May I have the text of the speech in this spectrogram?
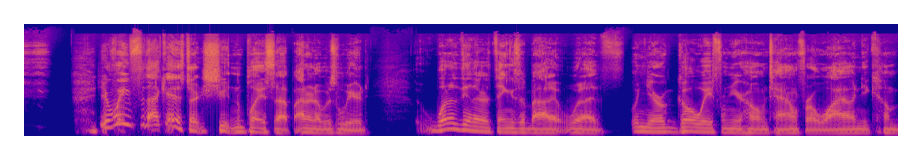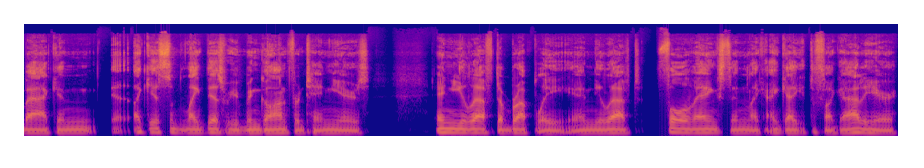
you're waiting for that guy to start shooting the place up. I don't know, it was weird. One of the other things about it was when you go away from your hometown for a while and you come back and uh, like it's something like this where you've been gone for 10 years and you left abruptly and you left full of angst and like I gotta get the fuck out of here.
